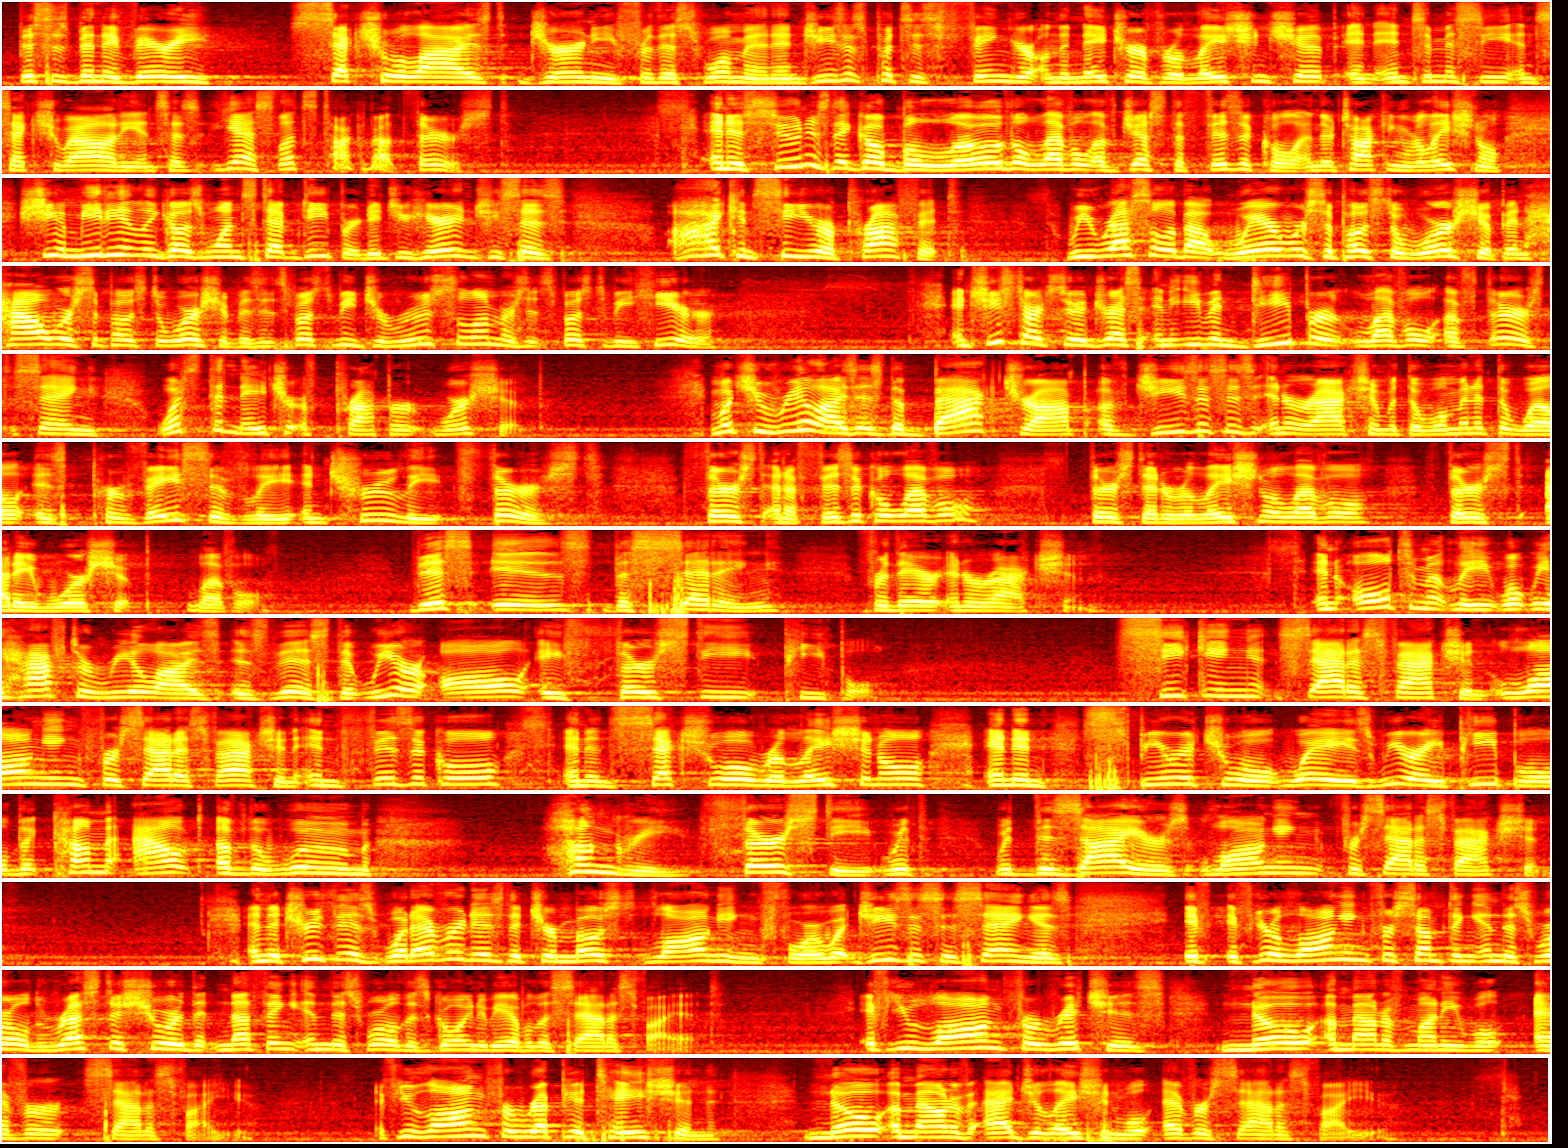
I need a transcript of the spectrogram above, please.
this has been a very sexualized journey for this woman. And Jesus puts his finger on the nature of relationship and intimacy and sexuality and says, Yes, let's talk about thirst. And as soon as they go below the level of just the physical and they're talking relational, she immediately goes one step deeper. Did you hear it? And she says, I can see you're a prophet. We wrestle about where we're supposed to worship and how we're supposed to worship. Is it supposed to be Jerusalem or is it supposed to be here? And she starts to address an even deeper level of thirst, saying, What's the nature of proper worship? And what you realize is the backdrop of Jesus' interaction with the woman at the well is pervasively and truly thirst. Thirst at a physical level, thirst at a relational level, thirst at a worship level. This is the setting for their interaction. And ultimately, what we have to realize is this that we are all a thirsty people. seeking satisfaction, longing for satisfaction in physical and in sexual, relational, and in spiritual ways. We are a people that come out of the womb hungry, thirsty, with, with desires, longing for satisfaction. And the truth is, whatever it is that you're most longing for, what Jesus is saying is, if, if you're longing for something in this world, rest assured that nothing in this world is going to be able to satisfy it. If you long for riches, no amount of money will ever satisfy you. If you long for reputation, no amount of adulation will ever satisfy you.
